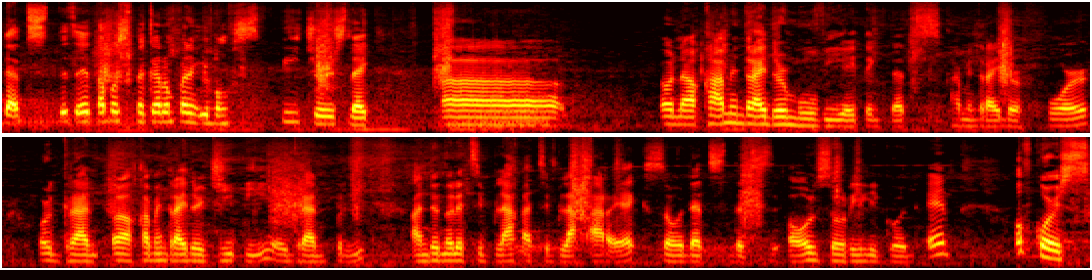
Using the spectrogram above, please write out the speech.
that's, that's it. Tapos nagkaroon pa ng ibang features like uh, on a Kamen Rider movie, I think that's Kamen Rider 4 or Grand uh, Kamen Rider GP or Grand Prix. Andun ulit si Black at si Black RX. So that's that's also really good. And of course,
